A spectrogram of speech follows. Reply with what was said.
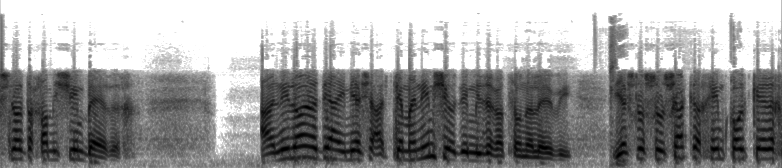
שנות ה-50 בערך. אני לא יודע אם יש, תימנים שיודעים מי זה רצון הלוי. יש לו שלושה כרכים, כל כרך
